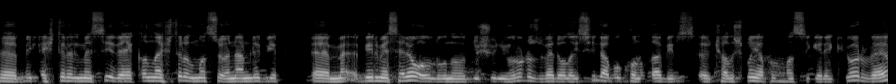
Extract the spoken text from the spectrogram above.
e, birleştirilmesi ve yakınlaştırılması önemli bir e, bir mesele olduğunu düşünüyoruz ve dolayısıyla bu konuda bir e, çalışma yapılması gerekiyor ve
